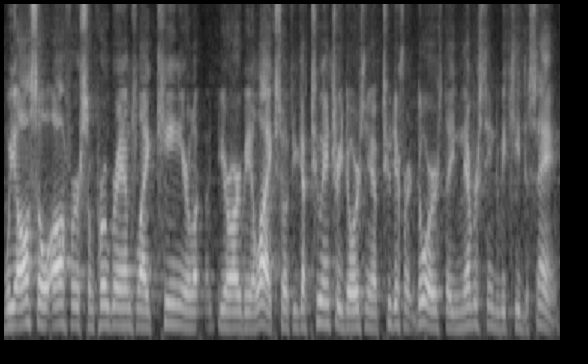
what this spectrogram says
We also offer some programs like keying your, your RV alike. So if you've got two entry doors and you have two different doors, they never seem to be keyed the same.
